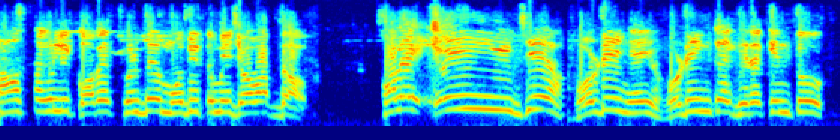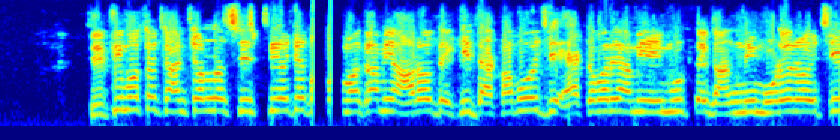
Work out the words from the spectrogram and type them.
সংস্থাগুলি কবে খুলবে মোদি তুমি জবাব দাও। ফলে এই যে হোর্ডিং, এই হোর্ডিং কে ঘিরে কিন্তু রীতিমতো চাঞ্চল্য সৃষ্টি হয়েছে। তোমাকে আমি আরও দেখি, দেখাবো যে একেবারে আমি এই মুহূর্তে গান্ধী মোড়ে রয়েছি।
